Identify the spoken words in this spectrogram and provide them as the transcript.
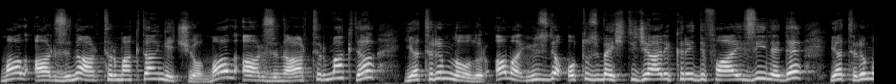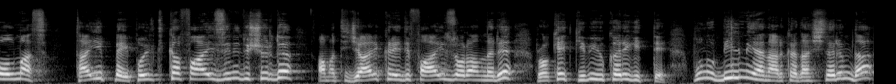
mal arzını artırmaktan geçiyor. Mal arzını artırmak da yatırımla olur ama %35 ticari kredi faiziyle de yatırım olmaz. Tayyip Bey politika faizini düşürdü ama ticari kredi faiz oranları roket gibi yukarı gitti. Bunu bilmeyen arkadaşlarım da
